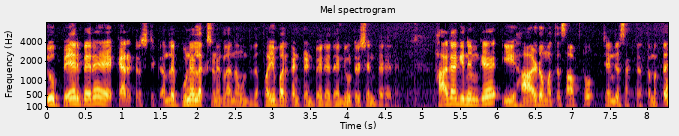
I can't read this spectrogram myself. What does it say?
ಇವು ಬೇರೆ ಬೇರೆ ಕ್ಯಾರೆಕ್ಟರಿಸ್ಟಿಕ್ ಅಂದರೆ ಗುಣಲಕ್ಷಣಗಳನ್ನು ಹೊಂದಿದೆ. ಫೈಬರ್ ಕಂಟೆಂಟ್ ಬೇರೆ ಇದೆ ನ್ಯೂಟ್ರಿಷನ್ ಬೇರೆ ಇದೆ. ಹಾಗಾಗಿ ನಿಮಗೆ ಈ ಹಾರ್ಡು ಮತ್ತು ಸಾಫ್ಟು ಚೇಂಜಸ್ ಆಗ್ತಾ ಇರುತ್ತೆ ಮತ್ತು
